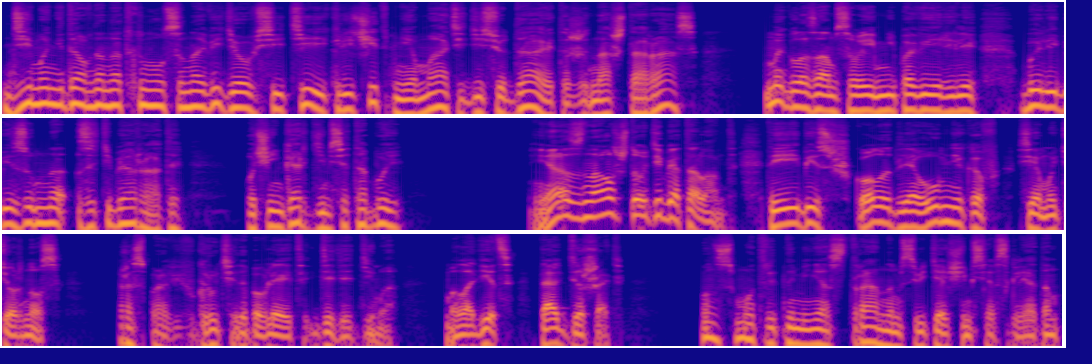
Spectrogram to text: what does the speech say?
«Дима недавно наткнулся на видео в сети и кричит мне, мать, иди сюда, это же наш Тарас. Мы глазам своим не поверили, были безумно за тебя рады. Очень гордимся тобой». «Я знал, что у тебя талант. Ты и без школы для умников всем утер нос», — расправив грудь, добавляет дядя Дима. «Молодец, так держать». Он смотрит на меня странным светящимся взглядом.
